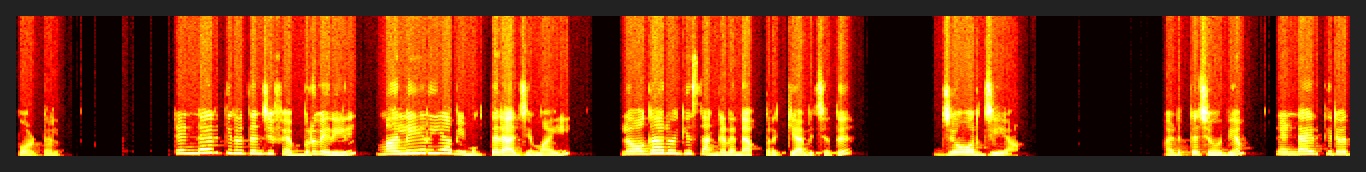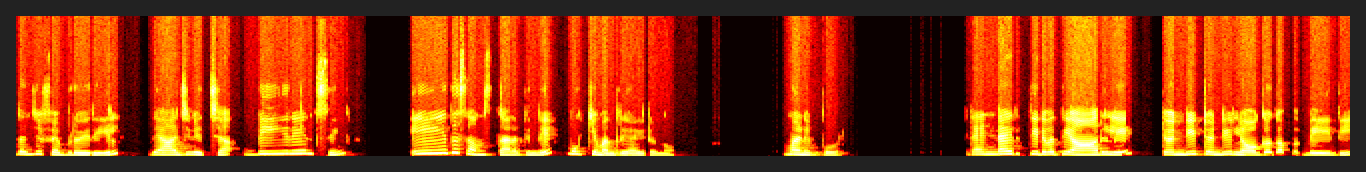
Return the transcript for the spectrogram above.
പോർട്ടൽ. രണ്ടായിരത്തി ഇരുപത്തഞ്ച് ഫെബ്രുവരിയിൽ മലേറിയ വിമുക്ത രാജ്യമായി ലോകാരോഗ്യ സംഘടന പ്രഖ്യാപിച്ചത് ജോർജിയ. അടുത്ത ചോദ്യം. രണ്ടായിരത്തി ഇരുപത്തഞ്ച് ഫെബ്രുവരിയിൽ രാജിവെച്ച ബീരേൻ സിംഗ് ഏത് സംസ്ഥാനത്തിന്റെ മുഖ്യമന്ത്രിയായിരുന്നു? മണിപ്പൂർ. രണ്ടായിരത്തി ഇരുപത്തി ആറിലെ ട്വന്റി ട്വന്റി ലോകകപ്പ് വേദി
